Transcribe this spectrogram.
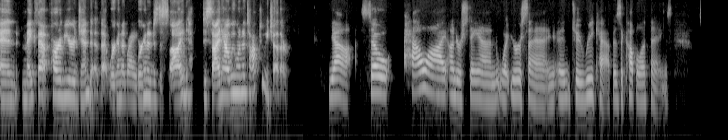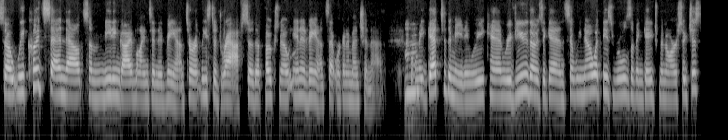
and make that part of your agenda that we're going right. to we're going to decide decide how we want to talk to each other. Yeah. So how i understand what you're saying and to recap is a couple of things. So we could send out some meeting guidelines in advance or at least a draft so that folks know mm-hmm. in advance that we're going to mention that Mm-hmm. When we get to the meeting, we can review those again so we know what these rules of engagement are. So, just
